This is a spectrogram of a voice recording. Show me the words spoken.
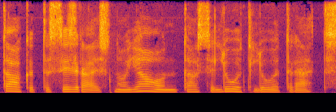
tā, ka tas izraisa no jauna, tās ir ļoti, ļoti retas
